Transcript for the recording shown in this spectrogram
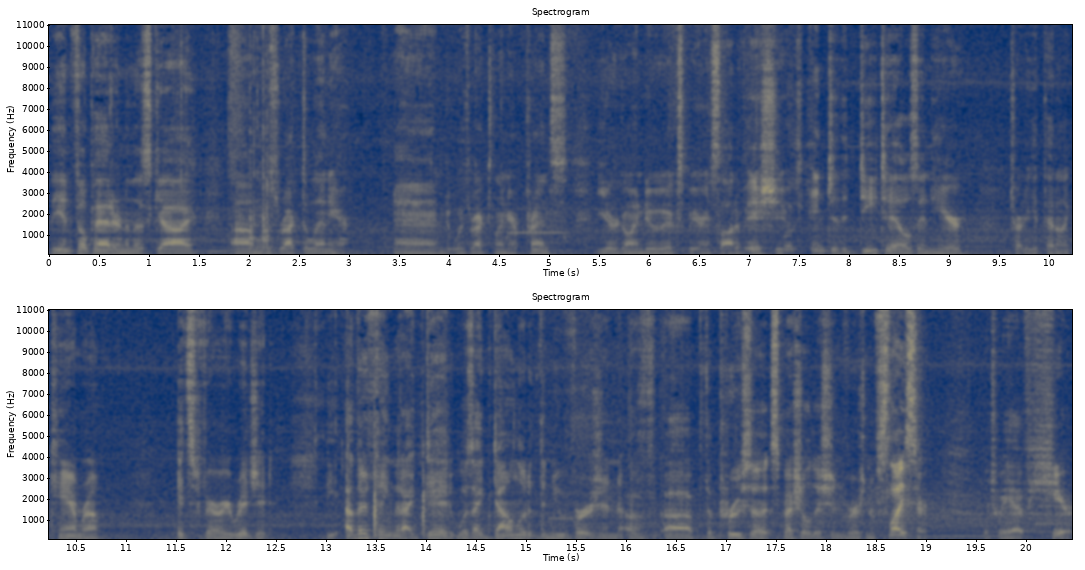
The infill pattern in this guy um, was rectilinear. And with rectilinear prints, you're going to experience a lot of issues. Into the details in here, try to get that on the camera, it's very rigid. The other thing that I did was I downloaded the new version of uh, the Prusa Special Edition version of Slic3r, which we have here,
